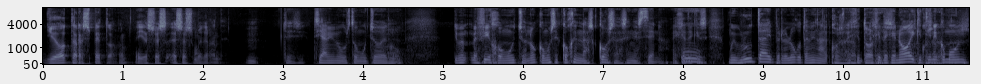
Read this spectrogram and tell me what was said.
yo te respeto, ¿no? Y eso es, eso es muy grande. Mm, Sí, sí. Sí, a mí me gustó mucho el. Oh. Yo me- fijo mucho, ¿no? Cómo se cogen las cosas en escena. Hay gente que Uh. es muy bruta, y pero luego también hay, Cosas hay gente, actores, gente que no y que tiene como un-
